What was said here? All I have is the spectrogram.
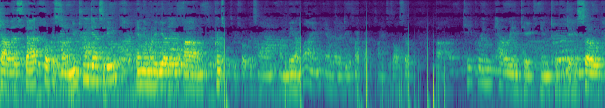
chalice, that focuses on nutrient density, and then one of the other um, principles we focus on on Lean Online, and that I do with my private clients, is also uh, tapering calorie intake in toward the day. So,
